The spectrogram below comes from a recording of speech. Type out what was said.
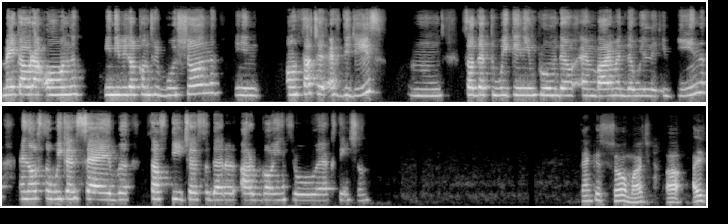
make our own individual contribution in on such SDGs um, so that we can improve the environment that we live in and also we can save some species that are going through extinction. Thank you so much. Uh, I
